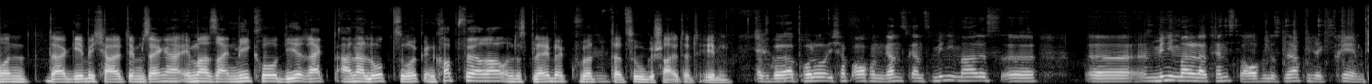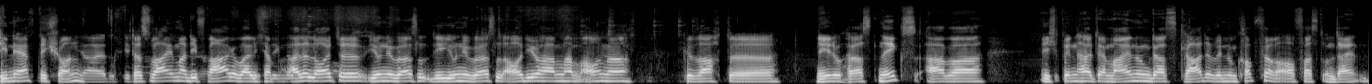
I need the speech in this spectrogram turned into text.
Und da gebe ich halt dem Sänger immer sein Mikro direkt analog zurück in Kopfhörer und das Playback wird mhm. dazu geschaltet eben. Also bei Apollo, ich habe auch ein ganz, ganz minimales, äh, äh, minimale Latenz drauf und das nervt mich extrem. Die nervt dich schon? Ja, ja das, das war immer die Frage, weil ich habe alle Leute, Universal, die Universal Audio haben, haben auch immer gesagt, äh, nee, du hörst nichts, aber ich bin halt der Meinung, dass gerade wenn du einen Kopfhörer aufhast und dein,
